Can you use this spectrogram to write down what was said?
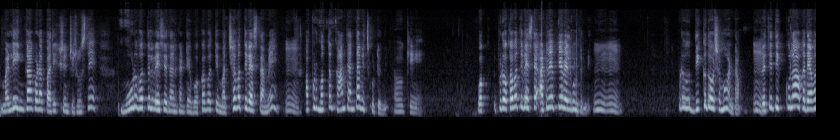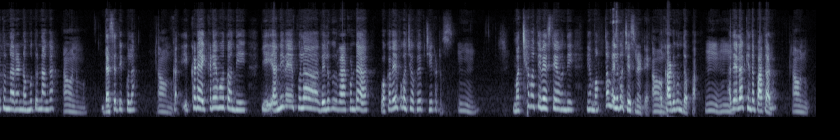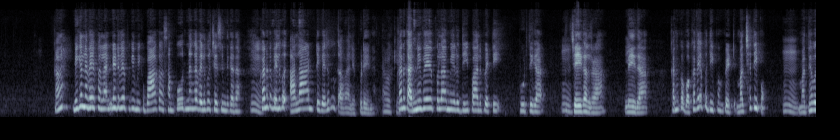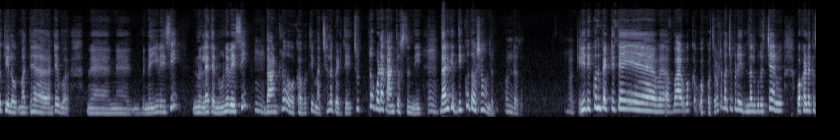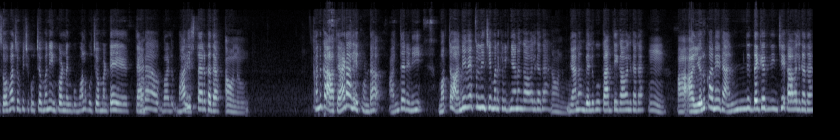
మళ్ళీ ఇంకా కూడా పరీక్షించి చూస్తే మూడు ఒత్తులు వేసేదానికంటే ఒక ఒత్తి మధ్యవత్తి వేస్తామే. అప్పుడు మొత్తం కాంతి అంతా విచ్చుకుంటుంది. ఓకే. ఇప్పుడు ఒక ఒత్తి వేస్తే అటువైపుకే వెలుగుంటుంది. ఇప్పుడు దిక్కు దోషము అంటాం. ప్రతి దిక్కులా ఒక దేవత ఉన్నారని నమ్ముతున్నాగా? అవునమ్మా. దశ దిక్కులా? అవును. ఇక్కడ ఇక్కడ ఏమవుతోంది ఈ అన్ని వైపులా వెలుగు రాకుండా ఒకవైపుకి వచ్చి ఒకవైపు చీకటి వస్తుంది. ఉమ్, మధ్యవర్తి వేస్తే ఉంది ఇక మొత్తం వెలుగు వచ్చేసినట్టే. అవును. ఒక అడుగుంది తప్ప. అది ఎలా కింద పాతాళం? అవును? మిగిలిన వైపులు అన్నిటి వైపుకి మీకు బాగా సంపూర్ణంగా వెలుగు వచ్చేసింది కదా. కనుక వెలుగు అలాంటి వెలుగు కావాలి ఎప్పుడైనా. కనుక అన్ని వైపులా మీరు దీపాలు పెట్టి పూర్తిగా చేయగలరా? లేదా? కనుక ఒకవైపు దీపం పెట్టి మధ్య దీపం. మధ్యవర్తిలో మధ్య అంటే నెయ్యి వేసి లేకపోతే నూనె వేసి దాంట్లో ఒక ఒత్తి మధ్యలో పెడితే చుట్టూ కూడా కాంతి వస్తుంది. దానికి దిక్కు దోషం ఉండదు. ఉండదు. ఈ దిక్కును పెట్టితే ఒక్క చోటకి వచ్చి ఇప్పుడు నలుగురు వచ్చారు. ఒకళ్ళకి సోఫా చూపించి కూర్చోమని ఇంకోళ్ళని ఇంకో మూల కూర్చోమంటే తేడా వాళ్ళు భావిస్తారు కదా. అవునవును. కనుక ఆ తేడా లేకుండా అందరినీ మొత్తం అన్ని వైపుల నుంచి మనకి విజ్ఞానం కావాలి కదా. జ్ఞానం వెలుగు కాంతి కావాలి కదా. ఆ- ఎరుక అనేది అన్ని దగ్గర నుంచే కావాలి కదా.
